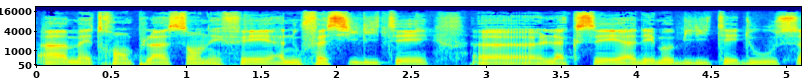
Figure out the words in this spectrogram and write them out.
à mettre en place, en effet, à nous faciliter l'accès à des mobilités douces,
